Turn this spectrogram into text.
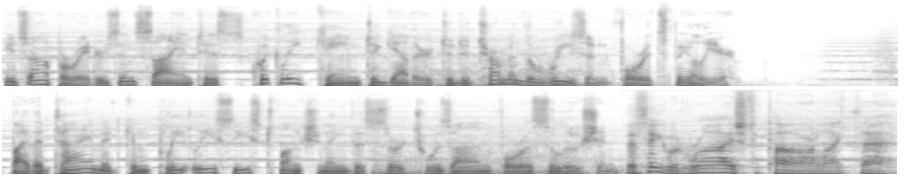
Its operators and scientists quickly came together to determine the reason for its failure. By the time it completely ceased functioning, the search was on for a solution. The thing would rise to power like that.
